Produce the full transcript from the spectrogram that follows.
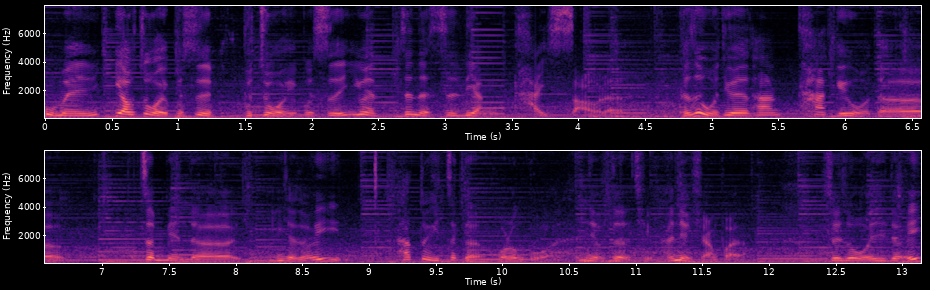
我们要做也不是，不做也不是，因为真的是量太少了。可是我觉得他他给我的正面的影响说，哎，他对这个火龙果很有热情，很有想法，所以说我就觉得，哎，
